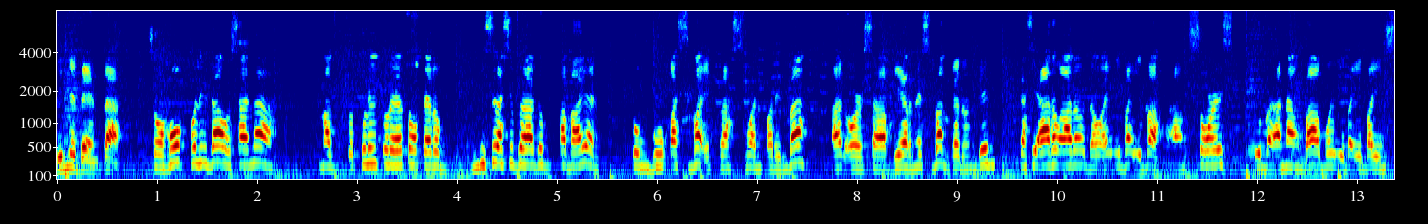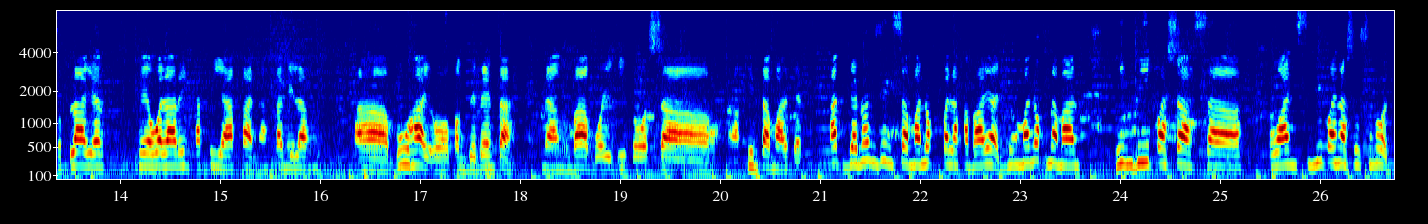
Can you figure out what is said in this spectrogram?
binibenta. So hopefully daw sana magtutuloy-tuloy ito pero hindi sila sigurado kabayan kung bukas ba, eh, class 1 pa rin ba? At, or sa biyernes ba, ganun din. Kasi araw-araw daw ay iba-iba ang source, iba ng baboy, iba-iba yung supplier. Kaya wala rin katiyakan ang kanilang ah, buhay o pagbebenta ng baboy dito sa ah, Quinta Market. At ganun din sa manok pala kabayan. Yung manok naman, hindi pa siya sa once, hindi pa nasusunod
